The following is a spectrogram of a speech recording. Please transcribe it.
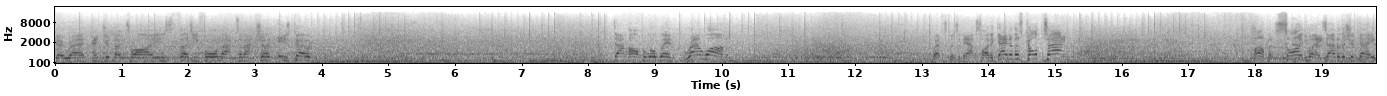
go red. Engine notes rise. 34 laps of action is going. Dan Harper will win round one. Webster to the outside again, and there's contact. Harper sideways out of the chicane.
